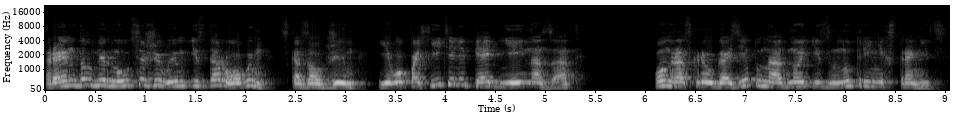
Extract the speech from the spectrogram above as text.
Рэндалл вернулся живым и здоровым», — сказал Джим. «Его похитили пять дней назад». Он раскрыл газету на одной из внутренних страниц.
